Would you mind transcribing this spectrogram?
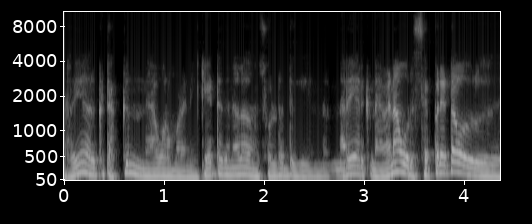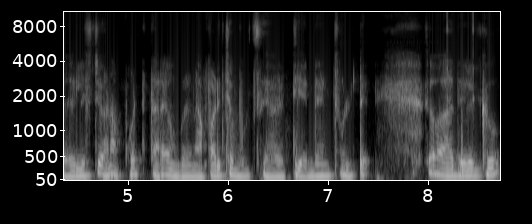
நிறையா இருக்குது டக்குன்னு ஞாபகம் மாட்டேன். நீங்கள் கேட்டதுனால அவன் சொல்கிறதுக்கு நிறையா இருக்குது நான் வேணால் ஒரு செப்பரேட்டாக ஒரு லிஸ்ட்டு வேணால் போட்டு தரேன் உங்களுக்கு. நான் படித்த புக்ஸ் பற்றி என்னன்னு சொல்லிட்டு. ஸோ அது இருக்கும்.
